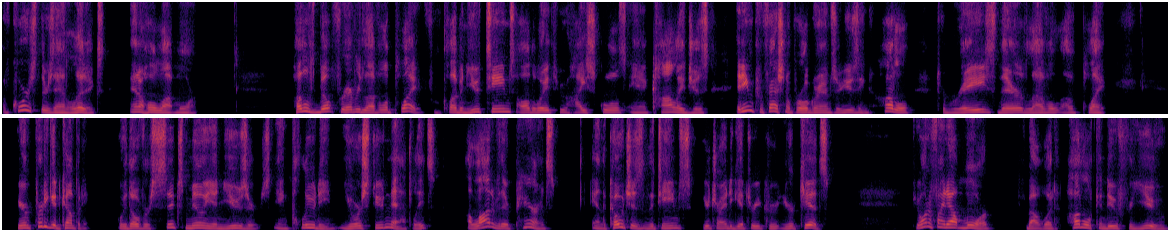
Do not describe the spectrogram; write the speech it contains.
Of course, there's analytics and a whole lot more. Hudl's built for every level of play, from club and youth teams all the way through high schools and colleges. And even professional programs are using Hudl to raise their level of play. You're in pretty good company with over 6 million users, including your student athletes, a lot of their parents, and the coaches of the teams you're trying to get to recruit your kids. If you want to find out more about what Hudl can do for you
